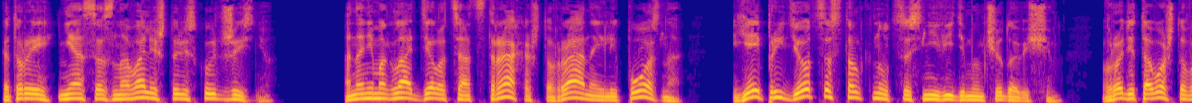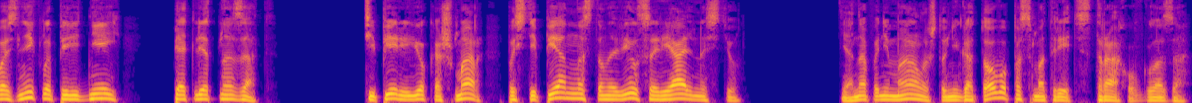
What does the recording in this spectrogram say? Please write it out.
которые не осознавали, что рискуют жизнью. Она не могла отделаться от страха, что рано или поздно ей придется столкнуться с невидимым чудовищем, вроде того, что возникло перед ней пять лет назад. Теперь ее кошмар постепенно становился реальностью, и она понимала, что не готова посмотреть страху в глаза.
